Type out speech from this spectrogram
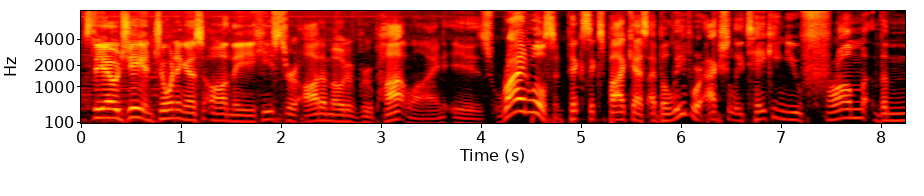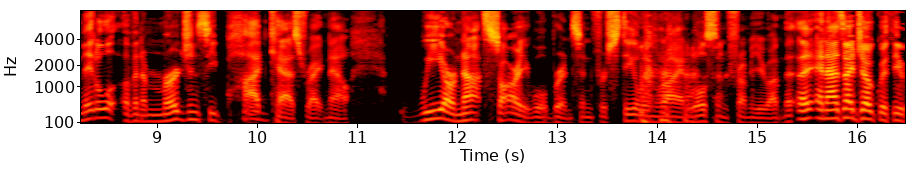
It's the OG, and joining us on the Hiester Automotive Group hotline is Ryan Wilson, Pick Six Podcast. I believe we're actually taking you from the middle of an emergency podcast right now. We are not sorry, Will Brinson, for stealing Ryan Wilson from you. And as I joke with you,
